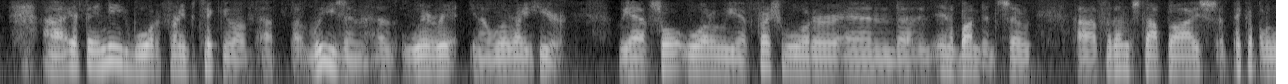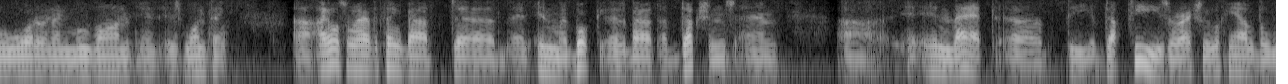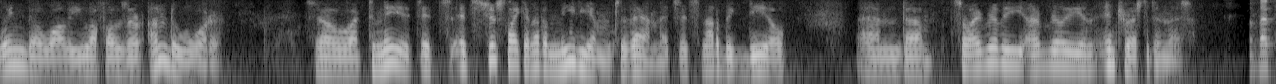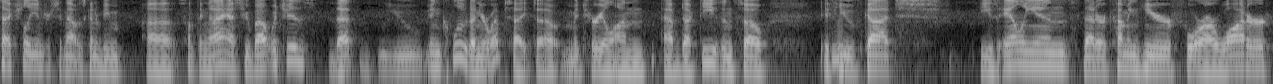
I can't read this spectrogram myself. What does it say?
if they need water for any particular uh, uh, reason, uh, we're it. You know, we're right here. We have salt water, we have fresh water, and in abundance. So, for them to stop by, pick up a little water, and then move on is, is one thing. Uh, I also have a thing about uh, in my book is about abductions, and uh, in that the abductees are actually looking out of the window while the UFOs are underwater. So uh, to me, it's it's it's just like another medium to them. It's it's not a big deal, and um, so I really I really am interested in this. That's actually interesting. That was going to be uh, something that I asked you about, which is that you include on your website uh, material on abductees, and so if mm-hmm. you've got these aliens that are coming here for our water,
